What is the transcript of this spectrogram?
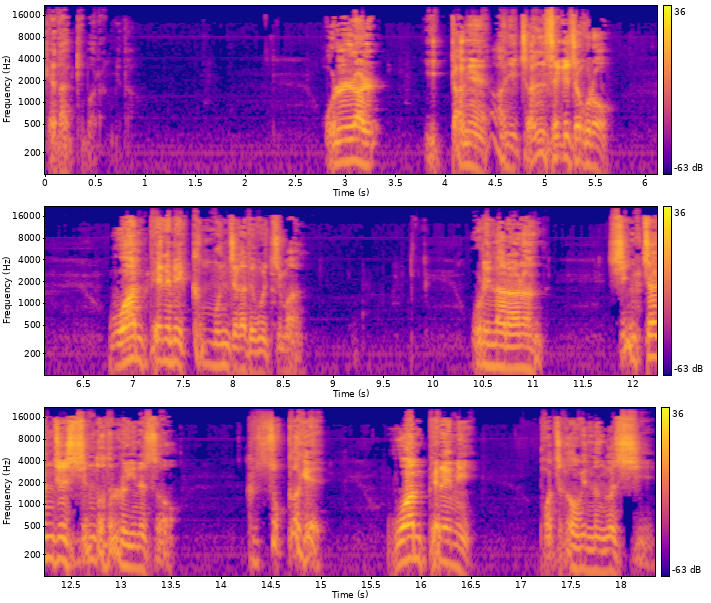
깨닫기 바랍니다. 오늘날 이 땅에 아니 전 세계적으로 무한편협이 큰 문제가 되고 있지만 우리나라는 신천지 신도들로 인해서 급속하게 무한편협이 퍼져가고 있는 것이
